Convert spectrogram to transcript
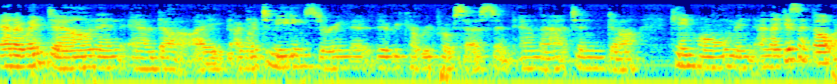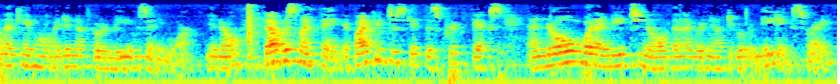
And I went down and and uh, I I went to meetings during the, the recovery process and and that and. Uh, came home and, and I guess I thought when I came home I didn't have to go to meetings anymore. You know, that was my thing. If I could just get this quick fix and know what I need to know, then I wouldn't have to go to meetings, right?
